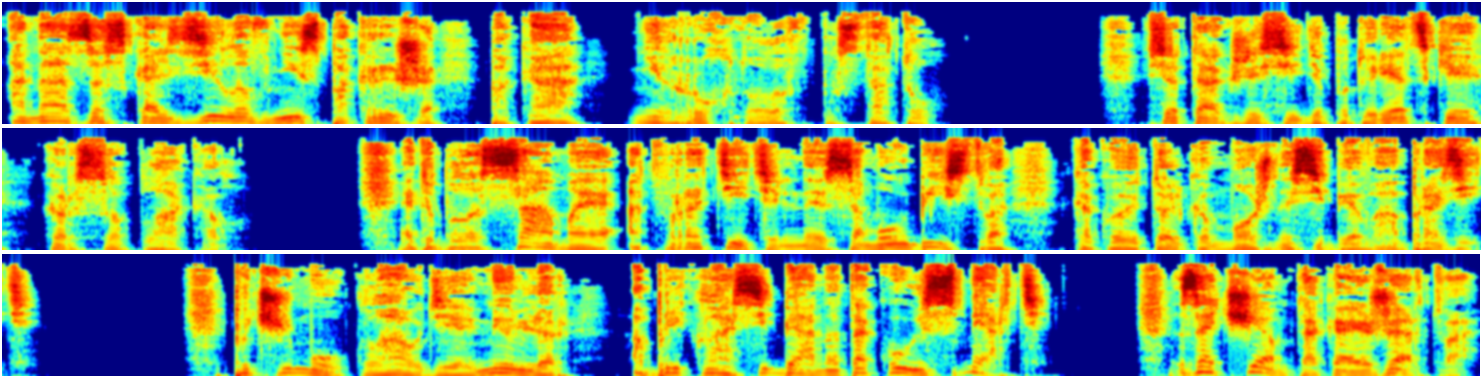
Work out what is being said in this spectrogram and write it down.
она заскользила вниз по крыше, пока не рухнула в пустоту. Все так же, сидя по-турецки, Корсо плакал. Это было самое отвратительное самоубийство, какое только можно себе вообразить. Почему Клаудия Мюллер обрекла себя на такую смерть? Зачем такая жертва?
